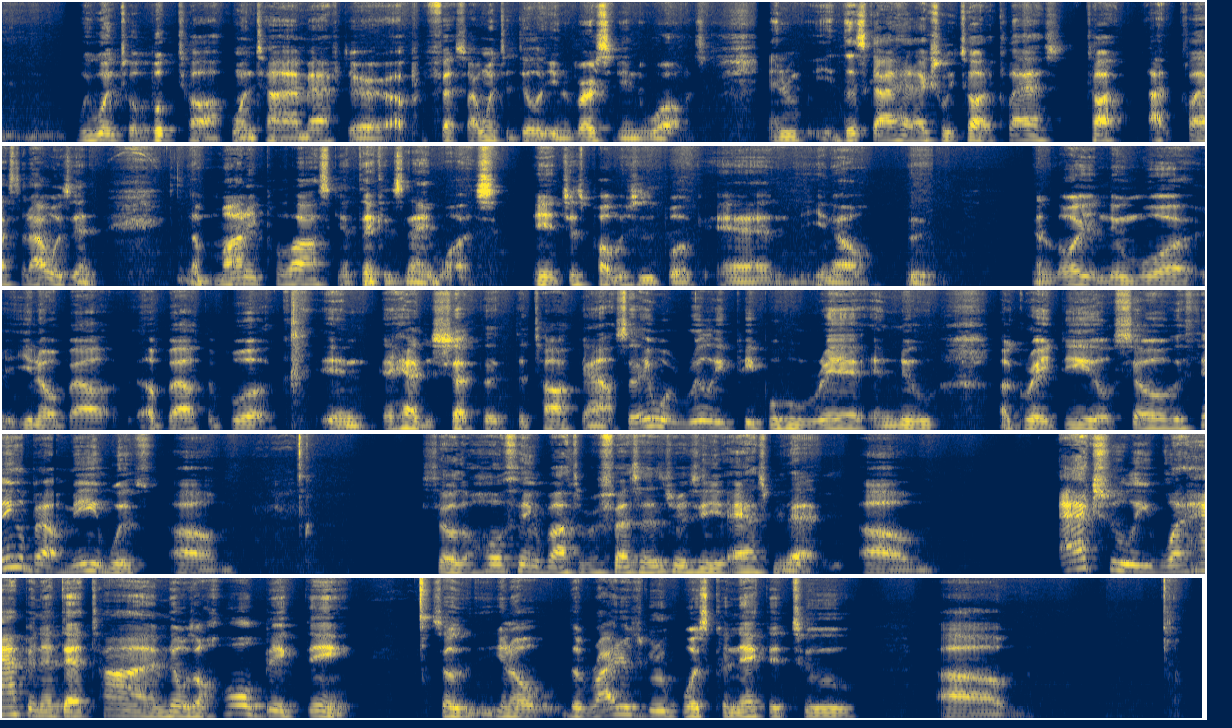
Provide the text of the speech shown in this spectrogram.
we went to a book talk one time after a professor. I went to Dillard University in New Orleans, and this guy had actually taught a class taught a class that I was in. Monty Pulaski, I think his name was he just published his book, and you know, the, the lawyer knew more, you know, about about the book, and they had to shut the, the talk down. So they were really people who read and knew a great deal. So the thing about me with um, so the whole thing about the professor, interesting you asked me that. Um, actually, what happened at that time, there was a whole big thing. So, you know, the writers group was connected to um,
